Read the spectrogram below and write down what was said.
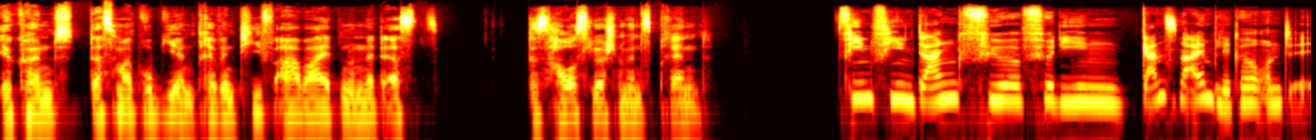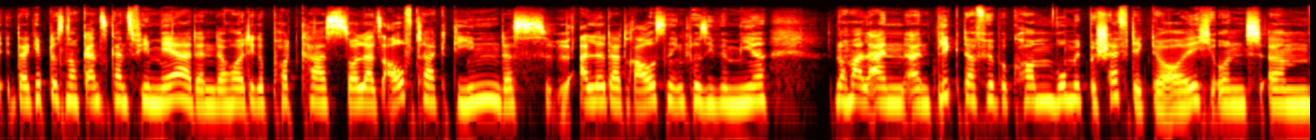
ihr könnt das mal probieren, präventiv arbeiten und nicht erst das Haus löschen, wenn es brennt. Vielen, vielen Dank für, für die ganzen Einblicke. Und da gibt es noch ganz, ganz viel mehr, denn der heutige Podcast soll als Auftakt dienen, dass alle da draußen, inklusive mir, nochmal einen, einen Blick dafür bekommen, womit beschäftigt ihr euch. Und ähm,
